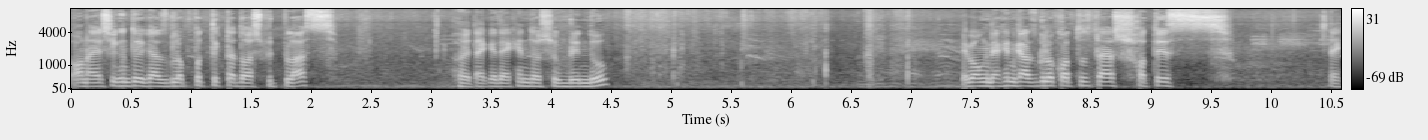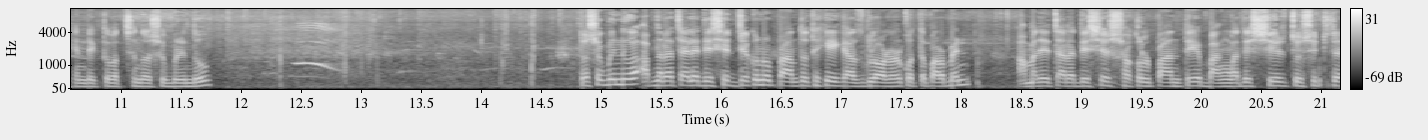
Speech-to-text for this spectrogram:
অনায়াসে কিন্তু এই গাছগুলো প্রত্যেকটা দশ ফিট প্লাস হয়ে থাকে। দেখেন দর্শক বৃন্দু এবং দেখেন গাছগুলো কতটা সতেজ। দেখেন, দেখতে পাচ্ছেন দর্শক বৃন্দু, আপনারা চাইলে দেশের যে কোনো প্রান্ত থেকে গাছগুলো অর্ডার করতে পারবেন। আমাদের যারা দেশের সকল প্রান্তে বাংলাদেশের চৌষট্টিটা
